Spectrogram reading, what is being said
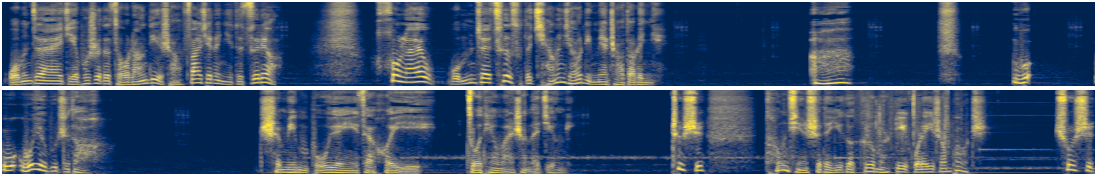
我们在解剖室的走廊地上发现了你的资料，后来我们在厕所的墙角里面找到了你。啊！我我我也不知道。陈明不愿意再回忆昨天晚上的经历。这时，同寝室的一个哥们递过来一张报纸，说是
